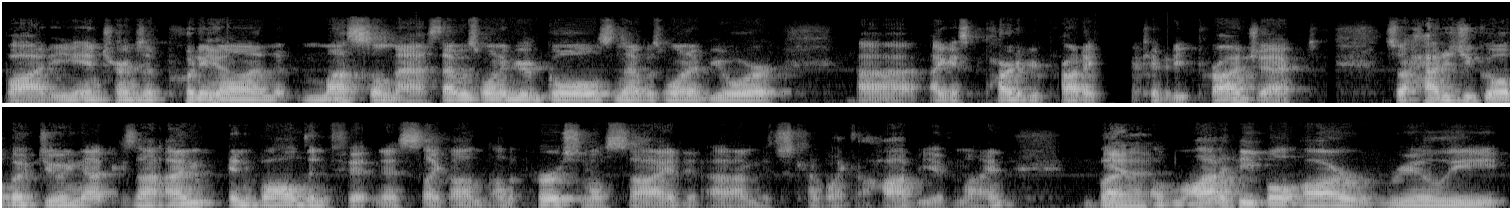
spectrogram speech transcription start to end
body in terms of putting Yeah. on muscle mass. That was one of your goals, and that was one of your, uh, I guess, part of your productivity project. So how did you go about doing that? Because I, I'm involved in fitness, like on, on the personal side. Um, it's kind of like a hobby of mine. But Yeah. a lot of people are really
